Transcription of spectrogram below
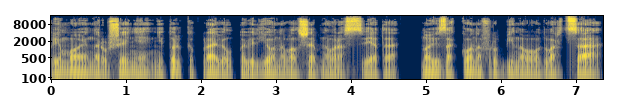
прямое нарушение не только правил павильона волшебного рассвета, но и законов Рубинового дворца.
